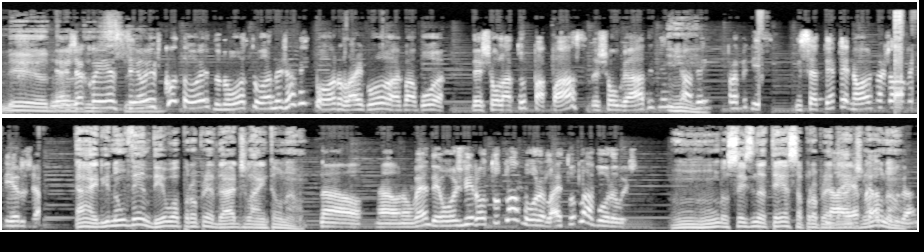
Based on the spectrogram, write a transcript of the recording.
Meu E aí Deus já conheceu e ficou doido. No outro ano já veio embora, largou a água boa, deixou lá tudo pra pasto, deixou o gado e aí já Hum. veio pra Mineiros. Em 79 nós já tava Mineiros já. Ah, ele não vendeu a propriedade lá, então não. Não, não, não vendeu. Hoje virou tudo lavoura, lá é tudo lavoura hoje. Uhum. Vocês ainda têm essa propriedade lá ou não?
